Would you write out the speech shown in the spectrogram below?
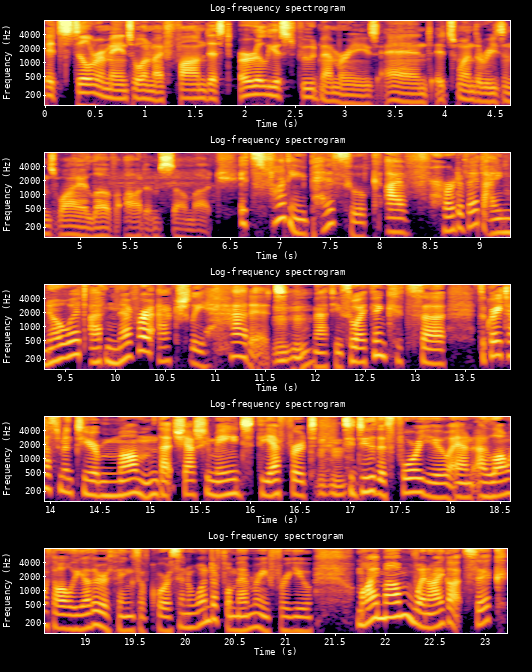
it still remains one of my fondest, earliest food memories, and it's one of the reasons why I love autumn so much. It's funny, pesuk. I've heard of it. I know it. I've never actually had it, Mm-hmm. Matthew. So I think it's a it's a great testament to your mom that she actually made the effort Mm-hmm. to do this for you, and along with all the other things, of course, and a wonderful memory for you. My mom, when I got sick,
